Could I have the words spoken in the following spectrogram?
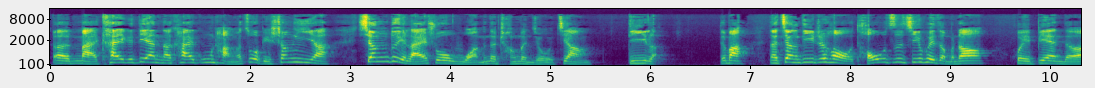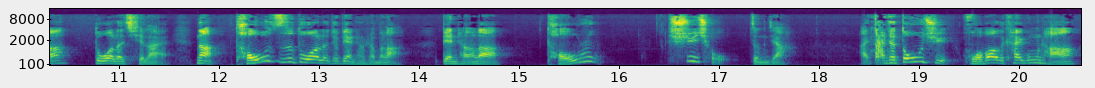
呃，买开一个店呢，开工厂啊，做笔生意啊，相对来说，我们的成本就降低了。对吧？那降低之后，投资机会怎么着？会变得多了起来。那投资多了，就变成什么了？变成了投入，需求增加。哎，大家都去火爆的开工厂，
